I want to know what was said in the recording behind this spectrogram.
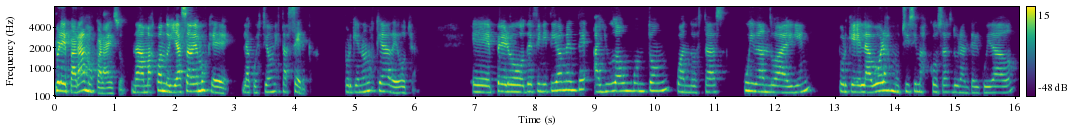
preparamos para eso, nada más cuando ya sabemos que la cuestión está cerca, porque no nos queda de otra. Eh, pero definitivamente ayuda un montón cuando estás cuidando a alguien, porque elaboras muchísimas cosas durante el cuidado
